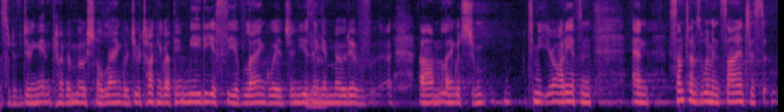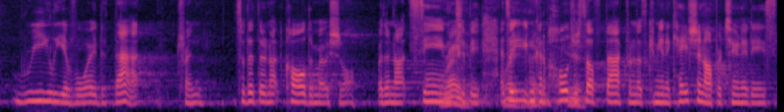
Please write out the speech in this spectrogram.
sort of doing any kind of emotional language. You were talking about the immediacy of language and using yeah. emotive um, language to, to meet your audience. And, and sometimes women scientists really avoid that trend so that they're not called emotional or they're not seen right. to be. And right. so you can kind of hold yeah. yourself back from those communication opportunities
